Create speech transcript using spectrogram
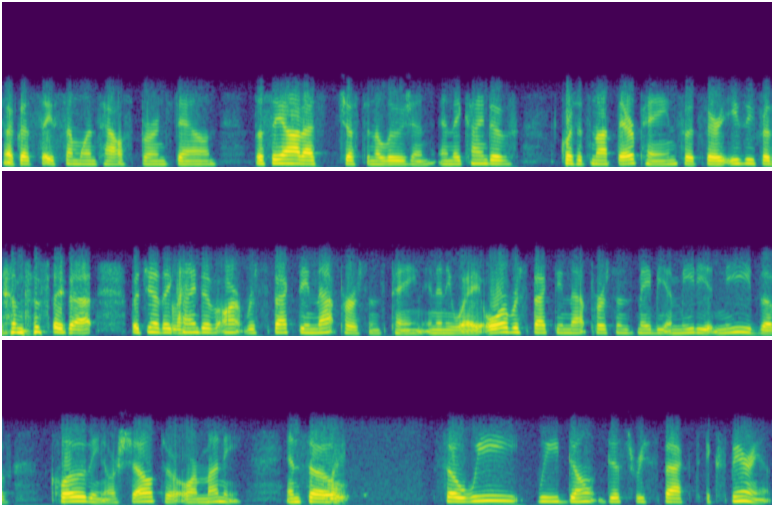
like let's say someone's house burns down, they'll say, "Ah, oh, that's just an illusion," and they kind of of course, it's not their pain, so it's very easy for them to say that. But you know, they right. kind of aren't respecting that person's pain in any way, or respecting that person's maybe immediate needs of clothing or shelter or money. And so, right. so we we don't disrespect experience.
